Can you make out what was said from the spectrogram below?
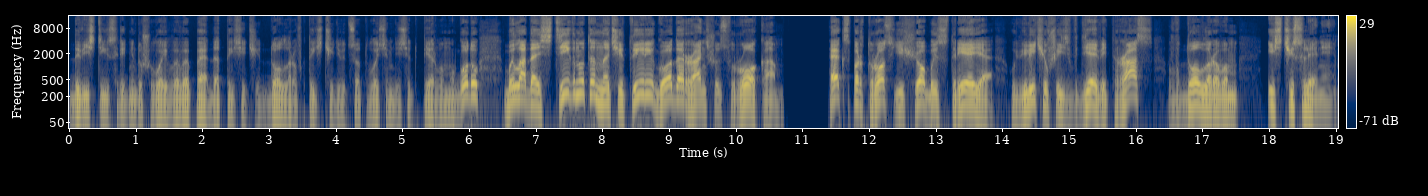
довести среднедушевой ВВП до 1000 долларов к 1981 году была достигнута на 4 года раньше срока. Экспорт рос еще быстрее, увеличившись в 9 раз в долларовом исчислении.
